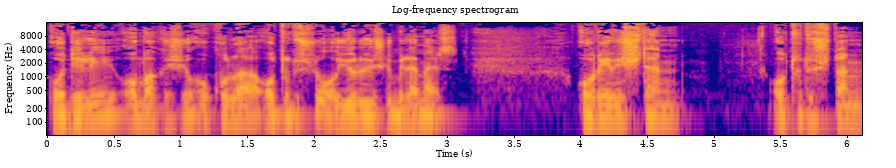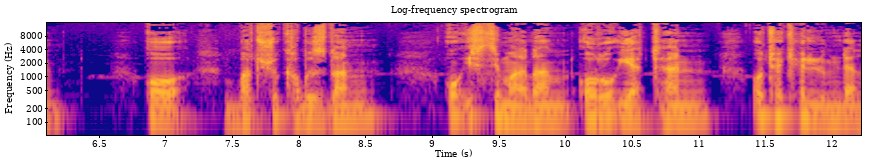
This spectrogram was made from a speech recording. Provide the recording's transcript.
o dili, o bakışı, o kulağı, o tutuşu, o yürüyüşü bilemez. O revişten, o tutuştan, o batşu kabızdan, o istimadan, o ruhiyetten, o tekellümden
